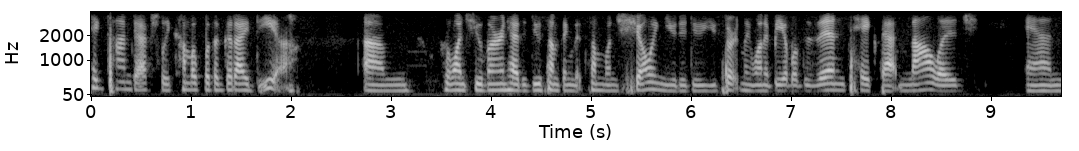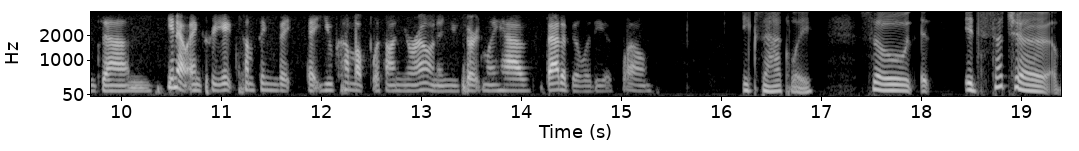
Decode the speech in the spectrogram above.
take time to actually come up with a good idea um, once you learn how to do something that someone's showing you to do, you certainly want to be able to then take that knowledge and um, you know, and create something that that you come up with on your own, and you certainly have that ability as well. Exactly. So it, it's such a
